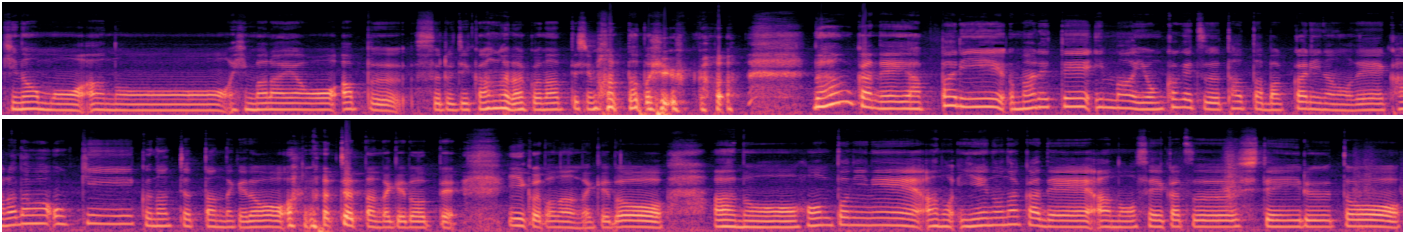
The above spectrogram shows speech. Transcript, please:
昨日もあのヒマラヤをアップする時間がなくなってしまったというかなんかねやっぱり生まれて今4ヶ月経ったばっかりなので体は大きくなっちゃったんだけど なっちゃったんだけどっていいことなんだけどあの本当にねあの家の中であの生活していると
